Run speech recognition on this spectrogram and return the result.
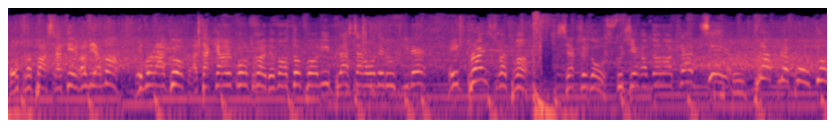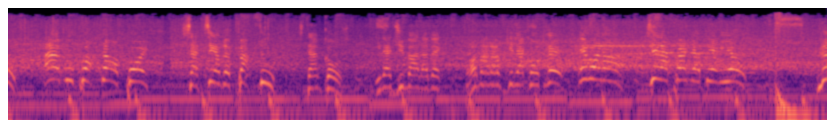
Autre passe ratée, revirement. Et voilà Gourde, attaque à un contre un devant Toffoli, place la rondelle au filet. Et Price reprend. Cercle gauche, Kucherov dans l'enclave, tire, frappe le poteau. À bout portant, point. Ça tire de partout. Stamkos, il a du mal avec Romanov qui l'a contré. Et voilà, c'est la fin de la période. Le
